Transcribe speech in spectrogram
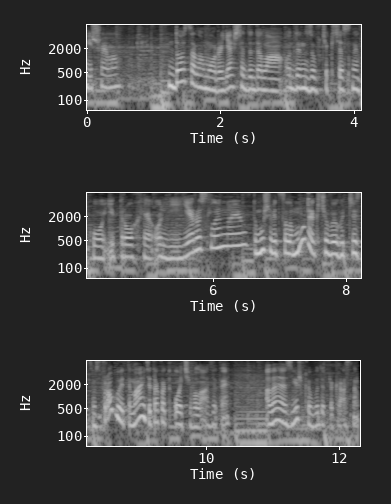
Перемішуємо. До саламуру я ще додала один зубчик чеснику і трохи олії рослинної, тому що від саламуру, якщо ви його чистим спробуєте, мають отак от очі вилазити. Але з юшкою буде прекрасно.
